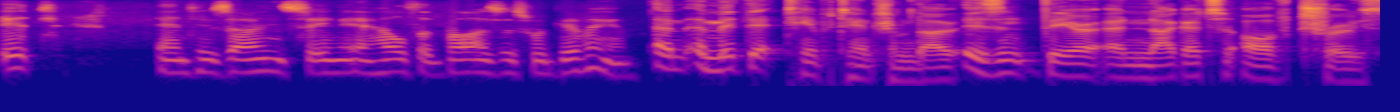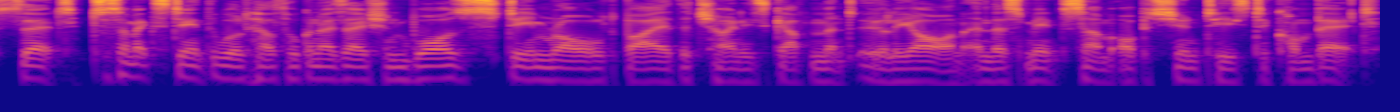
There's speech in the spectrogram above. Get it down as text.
it and his own senior health advisors were giving him. Um, amid that temper tantrum, though, isn't there a nugget of truth that to some extent the World Health Organization was steamrolled by the Chinese government early on, and this meant some opportunities to combat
